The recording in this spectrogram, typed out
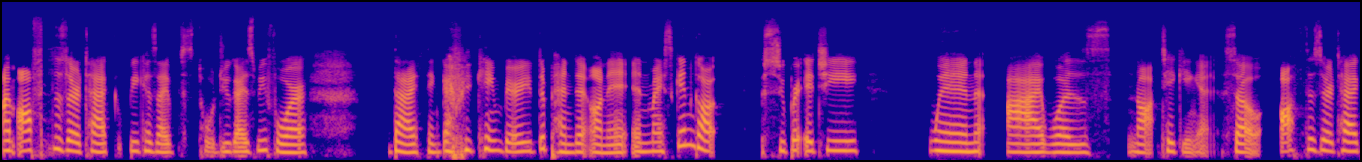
i'm off the zyrtec because i've told you guys before that i think i became very dependent on it and my skin got super itchy when i was not taking it so off the zyrtec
